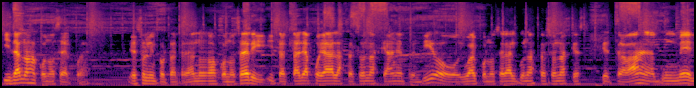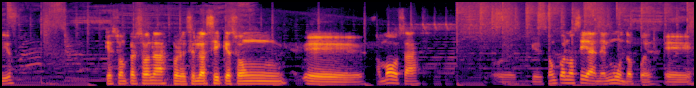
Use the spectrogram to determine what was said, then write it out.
y darnos a conocer, pues. Eso es lo importante, darnos a conocer y, tratar de apoyar a las personas que han emprendido o igual conocer a algunas personas que, que trabajan en algún medio, que son personas, por decirlo así, que son eh, famosas, que son conocidas en el mundo, pues eh,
